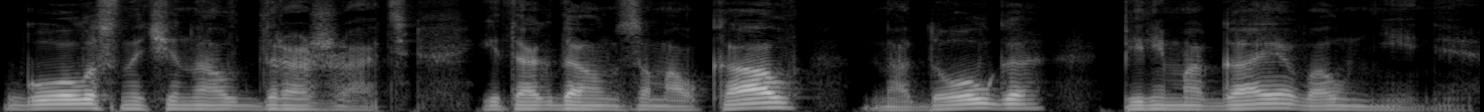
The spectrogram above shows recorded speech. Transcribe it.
Голос начинал дрожать, и тогда он замолкал надолго, перемогая волнение.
